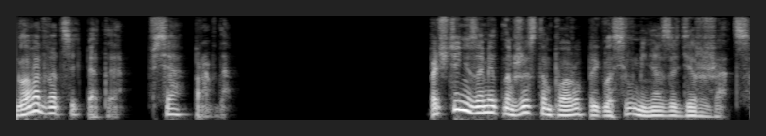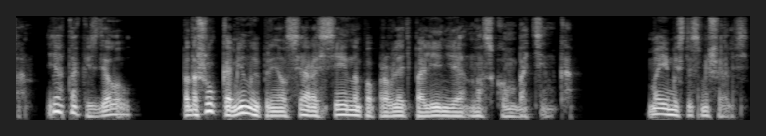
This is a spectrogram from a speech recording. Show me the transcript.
Глава 25. Вся правда. Почти незаметным жестом Пуаро пригласил меня задержаться. Я так и сделал. Подошел к камину и принялся рассеянно поправлять поленья носком ботинка. Мои мысли смешались.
